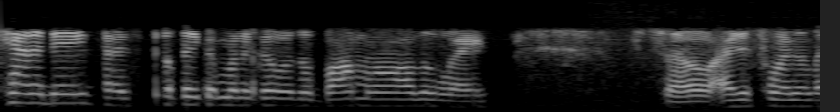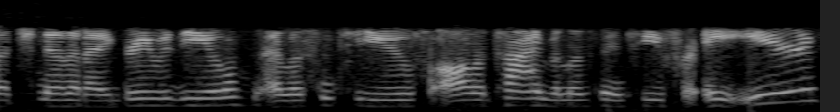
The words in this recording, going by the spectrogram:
candidates, I still think I'm going to go with Obama all the way. So I just want to let you know that I agree with you. I listen to you for all the time. I've Been listening to you for eight years.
